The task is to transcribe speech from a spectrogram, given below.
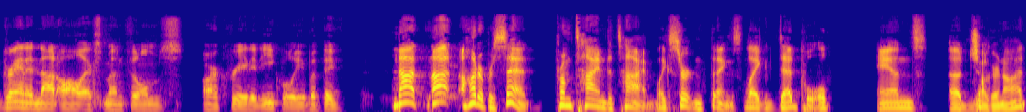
granted, not all X Men films are created equally, but they've not not 100% from time to time like certain things like deadpool and uh juggernaut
